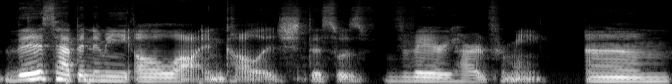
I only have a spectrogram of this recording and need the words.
this happened to me a lot in college. This was very hard for me. Um,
